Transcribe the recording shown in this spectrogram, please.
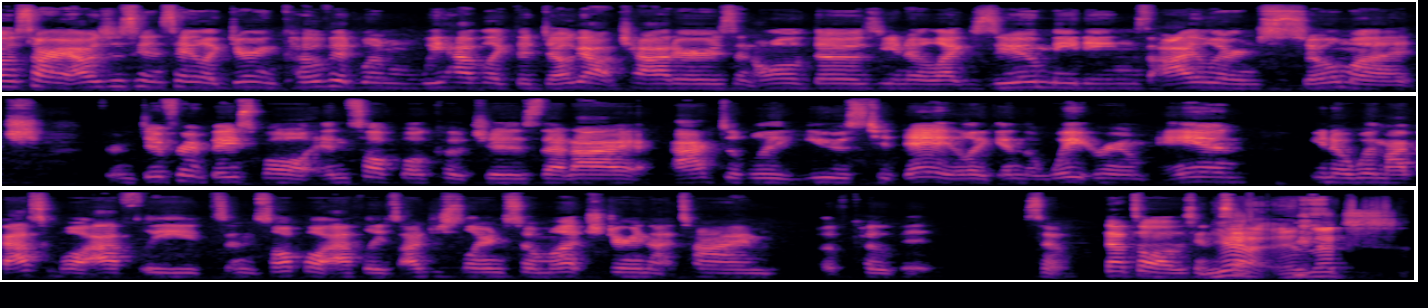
Oh, sorry. I was just going to say, like, during COVID, when we have like the dugout chatters and all of those, you know, like Zoom meetings, I learned so much from different baseball and softball coaches that I actively use today, like in the weight room and, you know, with my basketball athletes and softball athletes. I just learned so much during that time of COVID. So that's all I was going to yeah, say. Yeah. And that's,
